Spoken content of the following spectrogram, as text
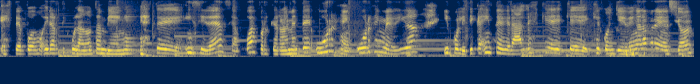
Este, podemos ir articulando también este incidencia, pues, porque realmente urgen, urgen medidas y políticas integrales que, que, que conlleven a la prevención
